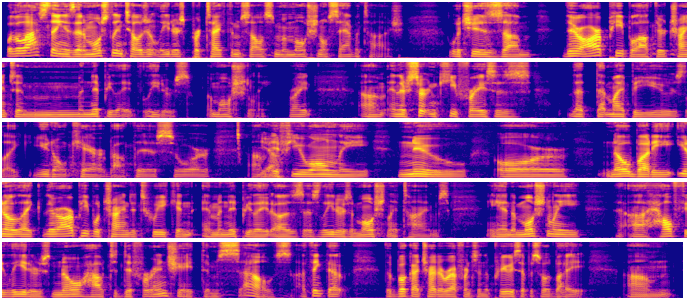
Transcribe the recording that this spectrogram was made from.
Well, the last thing is that emotionally intelligent leaders protect themselves from emotional sabotage, which is um, there are people out there trying to manipulate leaders emotionally, right? Um, and there's certain key phrases that, that might be used, like "you don't care about this," or um, Yeah. "if you only knew," or nobody. You know, like there are people trying to tweak and, and manipulate us as leaders emotionally at times, and emotionally uh, healthy leaders know how to differentiate themselves. I think that the book I tried to reference in the previous episode by um,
